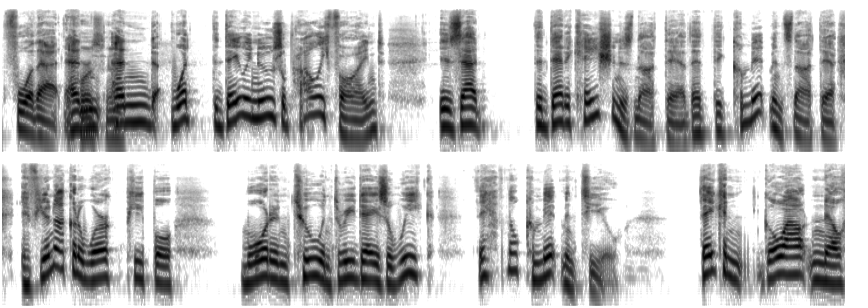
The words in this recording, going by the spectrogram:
for that. And course, yeah. and what the Daily News will probably find is that the dedication is not there, that the commitment's not there. If you're not going to work people more than two and three days a week, they have no commitment to you. They can go out and they'll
